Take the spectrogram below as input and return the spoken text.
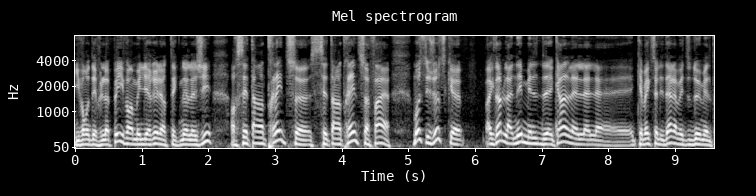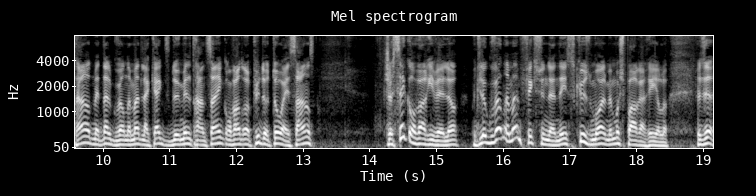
ils, vont développer, ils vont améliorer leur technologie. Alors, c'est en train de se, c'est en train de se faire. Moi, c'est juste que par exemple, l'année quand le, le, le, Québec solidaire avait dit 2030, maintenant le gouvernement de la CAQ dit 2035, on vendra plus d'auto à essence. Je sais qu'on va arriver là. Mais le gouvernement me fixe une année. Excuse-moi, mais moi, je pars à rire, là. Je veux dire,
